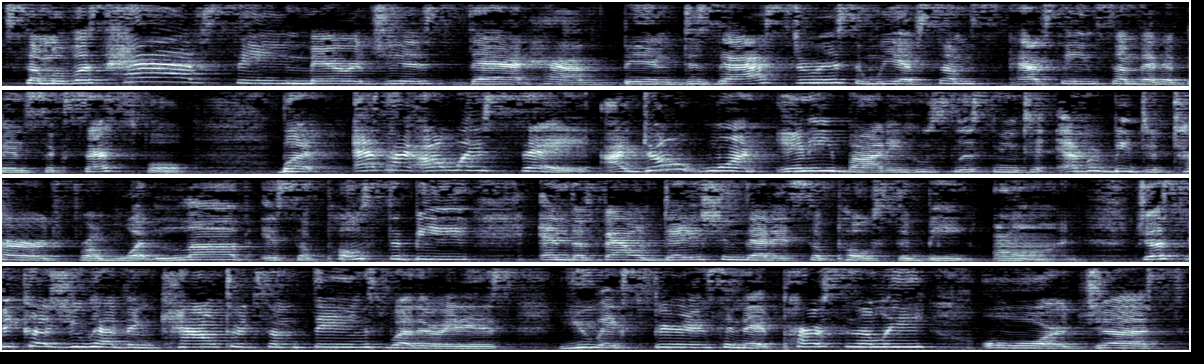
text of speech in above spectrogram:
Some of us have seen marriages that have been disastrous, and we have some have seen some that have been successful. But as I always say, I don't want anybody who's listening to ever be deterred from what love is supposed to be and the foundation that it's supposed to be on. Just because you have encountered some things, whether it is you experiencing it personally or just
